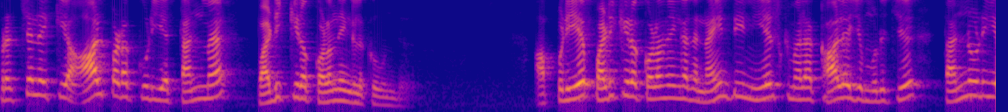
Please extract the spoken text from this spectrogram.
பிரச்சனைக்கு ஆள்படக்கூடிய தன்மை படிக்கிற குழந்தைங்களுக்கு உண்டு. அப்படியே படிக்கிற குழந்தைங்க அந்த நைன்டீன் இயர்ஸ்க்கு மேலே காலேஜ் முடித்து தன்னுடைய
